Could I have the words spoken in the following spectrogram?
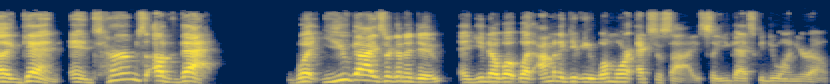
again, in terms of that, what you guys are going to do, and you know what, what I'm going to give you one more exercise so you guys can do on your own.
